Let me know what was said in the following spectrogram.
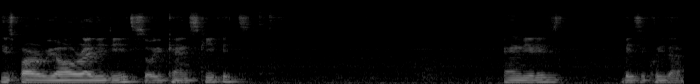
This part we already did so you can skip it. And it is basically done.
